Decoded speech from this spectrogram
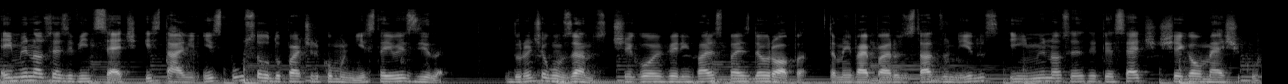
Em 1927, Stalin expulsa-o do Partido Comunista e o exila. Durante alguns anos, chegou a viver em vários países da Europa, também vai para os Estados Unidos e em 1987 chega ao México,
